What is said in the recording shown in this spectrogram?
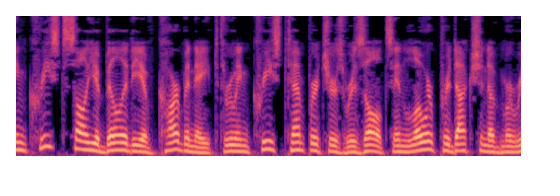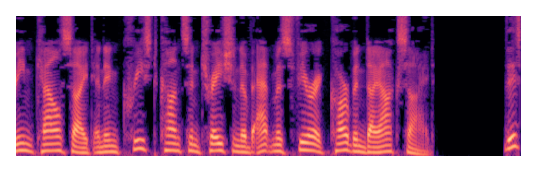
Increased solubility of carbonate through increased temperatures results in lower production of marine calcite and increased concentration of atmospheric carbon dioxide. This,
